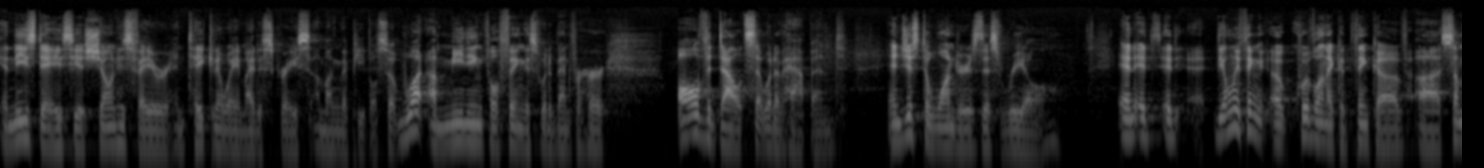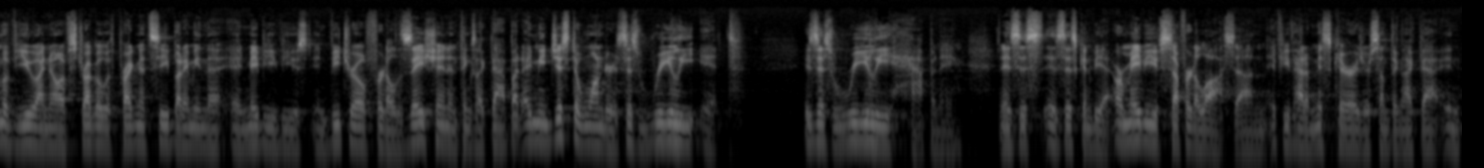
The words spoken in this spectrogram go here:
In these days, he has shown his favor and taken away my disgrace among the people. So, what a meaningful thing this would have been for her. All the doubts that would have happened. And just to wonder, is this real? And it, it, the only thing equivalent I could think of, uh, some of you I know have struggled with pregnancy, but I mean, the, and maybe you've used in vitro fertilization and things like that. But I mean, just to wonder, is this really it? Is this really happening? Is this, is this going to be it? Or maybe you've suffered a loss. Um, if you've had a miscarriage or something like that, and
